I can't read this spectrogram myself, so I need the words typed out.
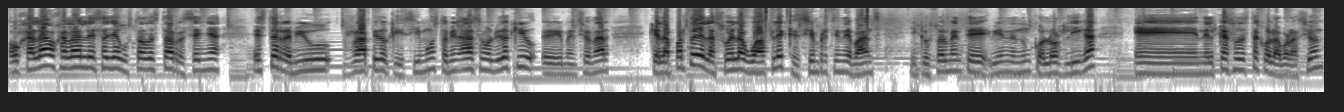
Ojalá, ojalá les haya gustado esta reseña, este review rápido que hicimos. También, ah, se me olvidó aquí eh, mencionar que la parte de la suela waffle, que siempre tiene Vans y que usualmente viene en un color liga, en el caso de esta colaboración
